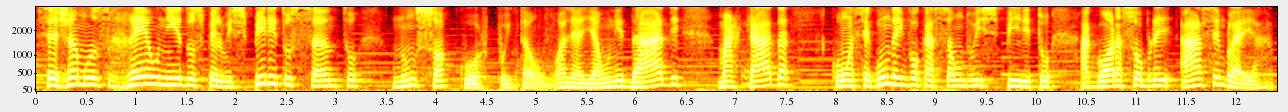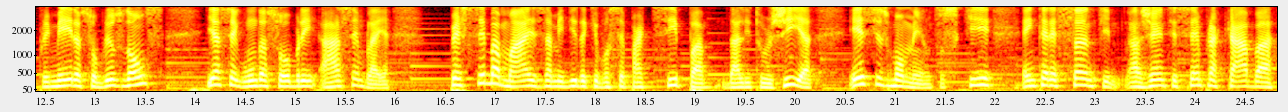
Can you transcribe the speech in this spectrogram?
sejamos reunidos pelo Espírito Santo num só corpo. Então, olha aí a unidade marcada com a segunda invocação do Espírito, agora sobre a Assembleia. A primeira sobre os dons e a segunda sobre a Assembleia. Perceba mais à medida que você participa da liturgia esses momentos que é interessante, a gente sempre acaba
